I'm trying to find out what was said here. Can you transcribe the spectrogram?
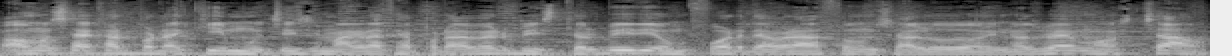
vamos a dejar por aquí. Muchísimas gracias por haber visto el vídeo, un fuerte abrazo, un saludo y nos vemos. Chao.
